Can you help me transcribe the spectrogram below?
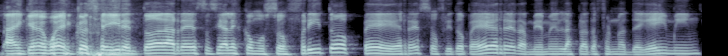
Saben que me pueden conseguir en todas las redes sociales como Sofrito PR, Sofrito PR, también en las plataformas de gaming,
